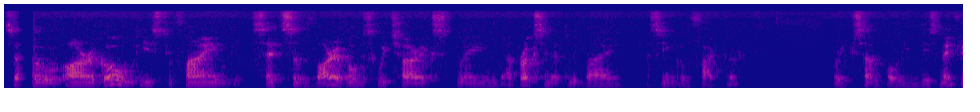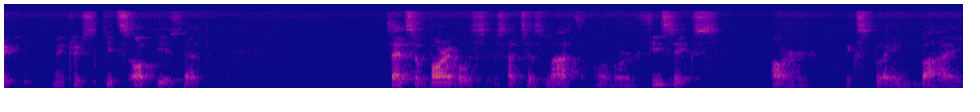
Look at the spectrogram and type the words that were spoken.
so our goal is to find sets of variables which are explained approximately by a single factor. For example, in this matrix, matrix, it's obvious that sets of variables such as math or physics are explained by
